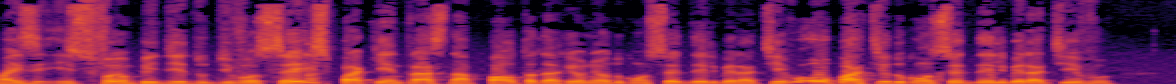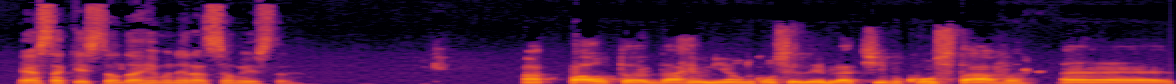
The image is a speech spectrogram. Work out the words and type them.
Mas isso foi um pedido de vocês para que entrasse na pauta da reunião do Conselho Deliberativo ou partiu do Conselho Deliberativo essa questão da remuneração extra? A pauta da reunião do Conselho Deliberativo constava é,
